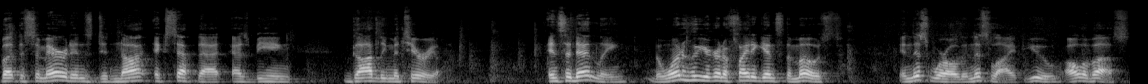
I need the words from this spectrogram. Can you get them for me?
but the Samaritans did not accept that as being godly material. Incidentally, the one who you're going to fight against the most in this world, in this life, you, all of us,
